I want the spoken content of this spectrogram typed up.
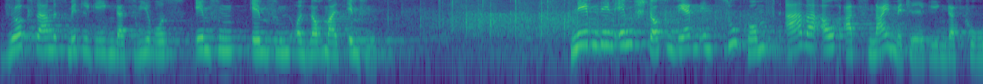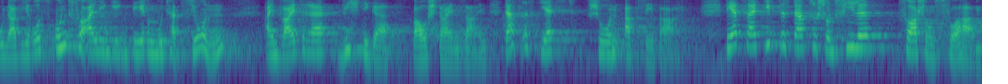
wirksames Mittel gegen das Virus, impfen, impfen und nochmals impfen. Neben den Impfstoffen werden in Zukunft aber auch Arzneimittel gegen das Coronavirus und vor allen Dingen gegen deren Mutationen ein weiterer wichtiger Baustein sein. Das ist jetzt schon absehbar. Derzeit gibt es dazu schon viele Forschungsvorhaben.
